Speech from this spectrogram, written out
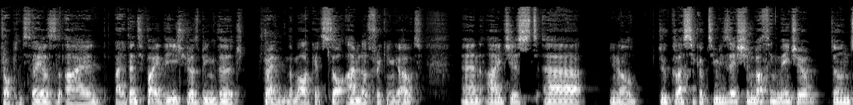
drop in sales, I identify the issue as being the trend in the market. So I'm not freaking out. And I just, uh, you know, do classic optimization, nothing major. Don't,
